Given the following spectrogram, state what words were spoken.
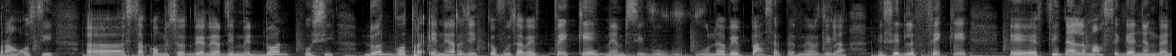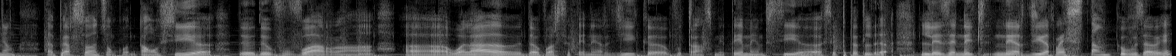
Prends aussi euh, ça comme source d'énergie, mais donne aussi, donne votre énergie que vous avez faké, même si vous, vous, n'avez pas cette énergie-là, mais c'est de le faker et finalement c'est gagnant-gagnant. La personne sont contents aussi euh, de, vous voir, euh, euh voilà, d'avoir cette énergie que vous transmettez, même si c'est peut-être les énergies restantes que vous avez,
